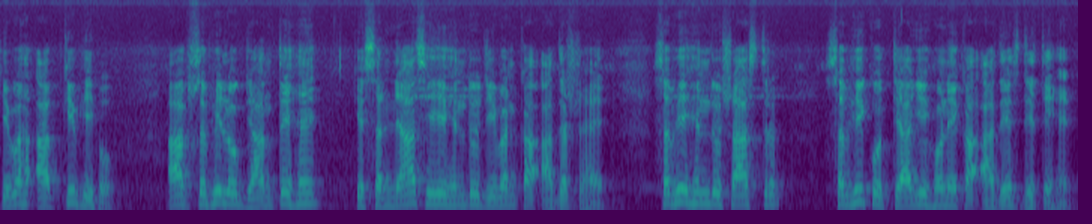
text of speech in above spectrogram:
कि वह आपकी भी हो। आप सभी लोग जानते हैं कि संन्यास ही हिंदू जीवन का आदर्श है। सभी हिंदू शास्त्र सभी को त्यागी होने का आदेश देते हैं।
